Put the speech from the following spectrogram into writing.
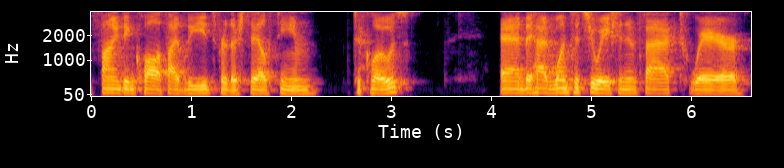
finding qualified leads for their sales team to close. And they had one situation, in fact, where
